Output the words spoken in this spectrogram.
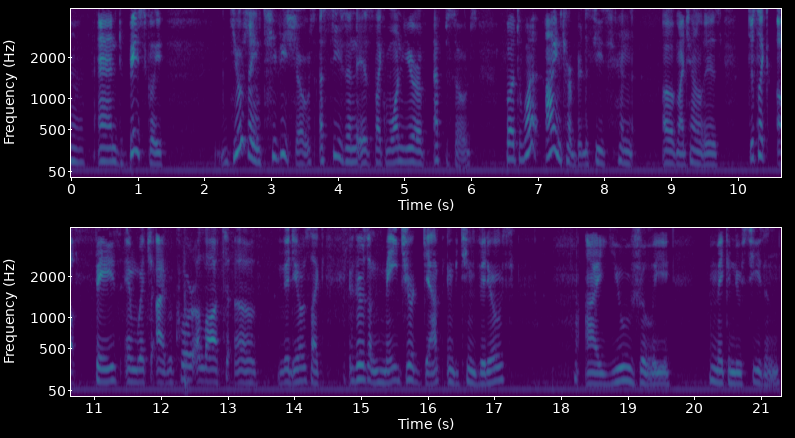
Uh, and basically, usually in TV shows, a season is like one year of episodes. But what I interpret the season of my channel is just like a phase in which I record a lot of videos. Like, if there's a major gap in between videos, I usually make a new season.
